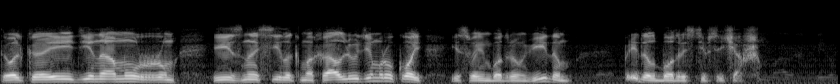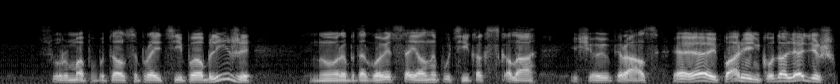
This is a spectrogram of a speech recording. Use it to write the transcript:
Только Эйдина Муррум из носилок махал людям рукой и своим бодрым видом придал бодрости встречавшим. Сурма попытался пройти поближе, но работорговец стоял на пути, как скала, еще и упирался. «Эй, эй, парень, куда лезешь?»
